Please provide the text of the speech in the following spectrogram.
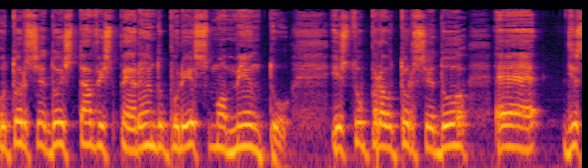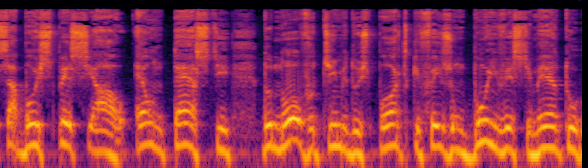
O torcedor estava esperando por esse momento. Isto para o torcedor é de sabor especial. É um teste do novo time do esporte que fez um bom investimento.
